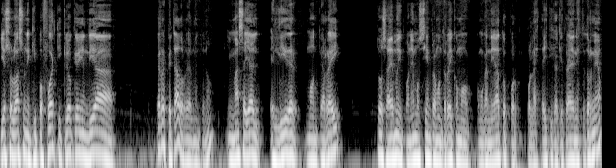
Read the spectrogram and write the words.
y eso lo hace un equipo fuerte y creo que hoy en día es respetado realmente, ¿no? Y más allá el, el líder Monterrey, todos sabemos y ponemos siempre a Monterrey como, candidato por, por la estadística que trae en este torneo,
